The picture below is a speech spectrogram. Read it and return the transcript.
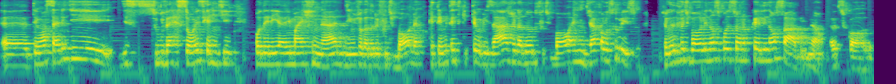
é, tem uma série de, de subversões que a gente poderia imaginar de um jogador de futebol, né? Porque tem muita gente que teorizar ah, jogador de futebol, a gente já falou sobre isso. Jogador de futebol ele não se posiciona porque ele não sabe. Não, eu discordo.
